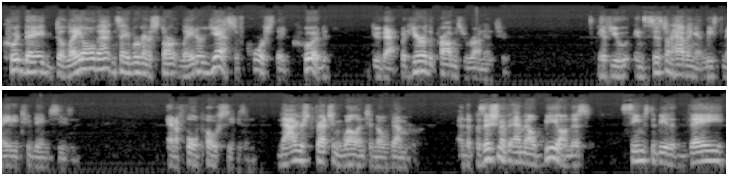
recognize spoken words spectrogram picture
could they delay all that and say we're going to start later? Yes, of course they could do that. But here are the problems you run into. If you insist on having at least an 82 game season and a full postseason, now you're stretching well into November. And the position of MLB on this seems to be that they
